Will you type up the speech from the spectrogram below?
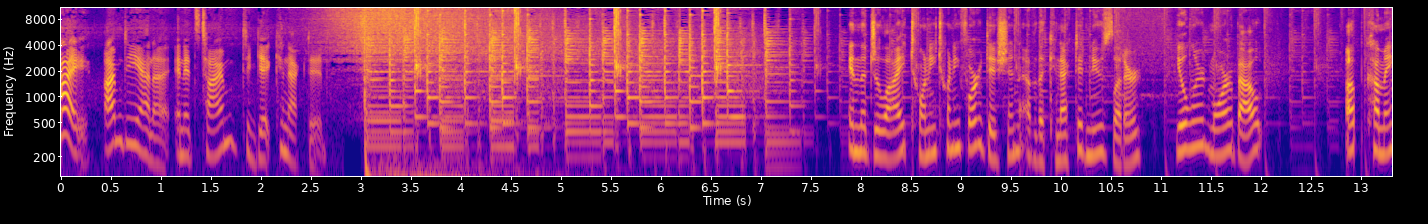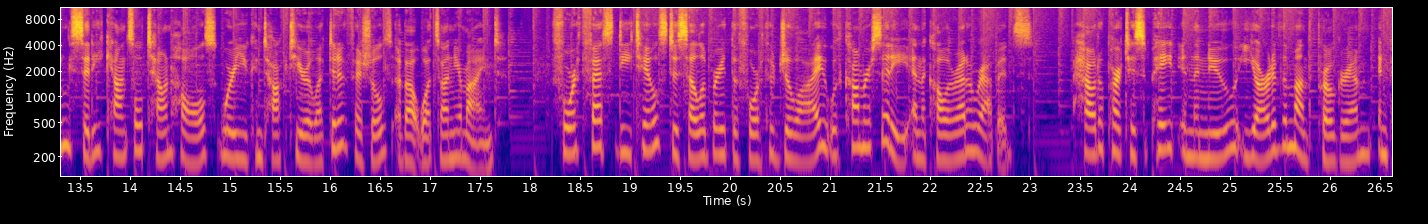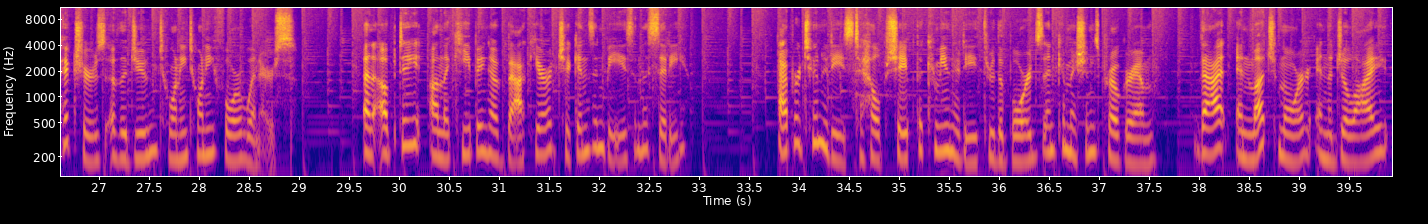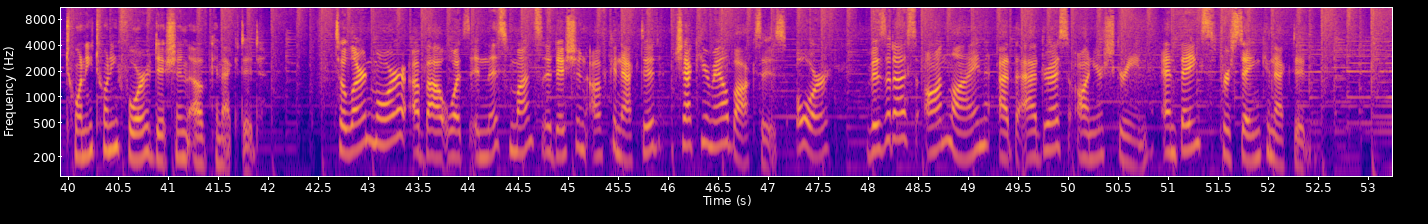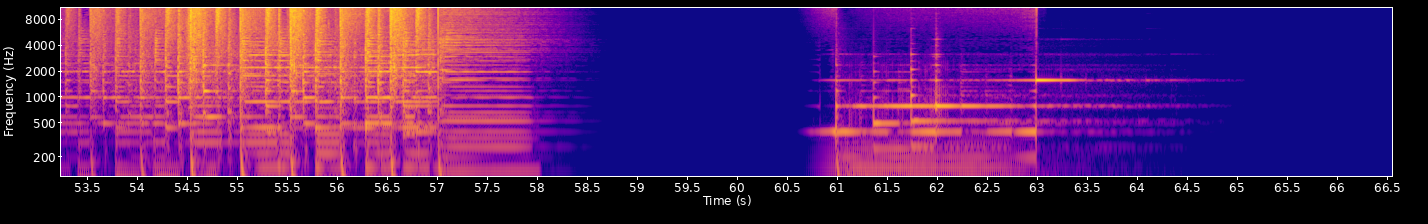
Hi, I'm Deanna, and it's time to get connected. In the July 2024 edition of the Connected newsletter, you'll learn more about upcoming City Council town halls where you can talk to your elected officials about what's on your mind, Fourth Fest details to celebrate the 4th of July with Commerce City and the Colorado Rapids, how to participate in the new Yard of the Month program, and pictures of the June 2024 winners an update on the keeping of backyard chickens and bees in the city, opportunities to help shape the community through the Boards and Commissions program, that and much more in the July 2024 edition of Connected. To learn more about what's in this month's edition of Connected, check your mailboxes or visit us online at the address on your screen. And thanks for staying connected.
